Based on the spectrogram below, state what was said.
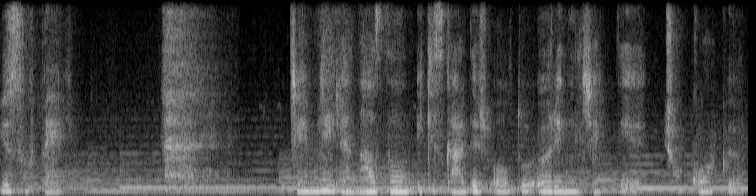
Yusuf Bey. Cemre ile Nazlı'nın ikiz kardeş olduğu öğrenilecek diye çok korkuyorum.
